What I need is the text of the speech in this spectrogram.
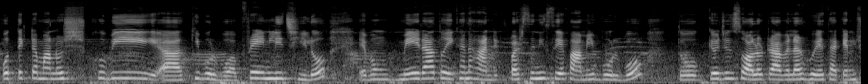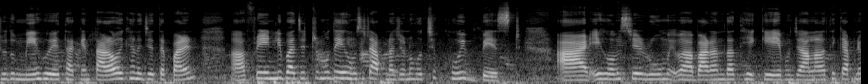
প্রত্যেকটা মানুষ খুবই কি বলব ফ্রেন্ডলি ছিল এবং মেয়েরা তো এখানে হান্ড্রেড পার্সেন্টই সেফ আমি বলব। তো কেউ যদি সলো ট্রাভেলার হয়ে থাকেন, শুধু মেয়ে হয়ে থাকেন, তারাও এখানে যেতে পারেন। ফ্রেন্ডলি বাজেটের মধ্যে এই হোমস্টেটা আপনার জন্য হচ্ছে খুবই বেস্ট আর এই হোমস্টের রুম বারান্দা থেকে এবং জানালা থেকে আপনি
